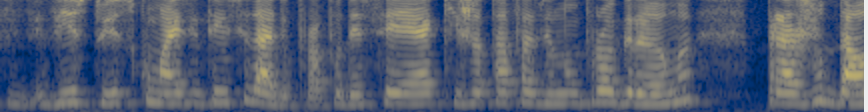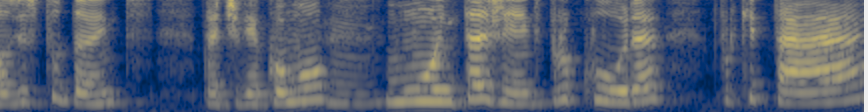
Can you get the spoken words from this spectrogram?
visto isso com mais intensidade. O próprio DCE aqui já está fazendo um programa para ajudar os estudantes, para te ver como uhum. muita gente procura, porque está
